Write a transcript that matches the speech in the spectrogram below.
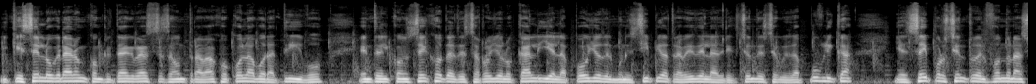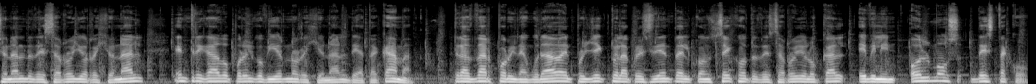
y que se lograron concretar gracias a un trabajo colaborativo entre el Consejo de Desarrollo Local y el apoyo del municipio a través de la Dirección de Seguridad Pública y el 6% del Fondo Nacional de Desarrollo Regional entregado por el Gobierno Regional de Atacama. Tras dar por inaugurada el proyecto, la presidenta del Consejo de Desarrollo Local, Evelyn Olmos, destacó.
